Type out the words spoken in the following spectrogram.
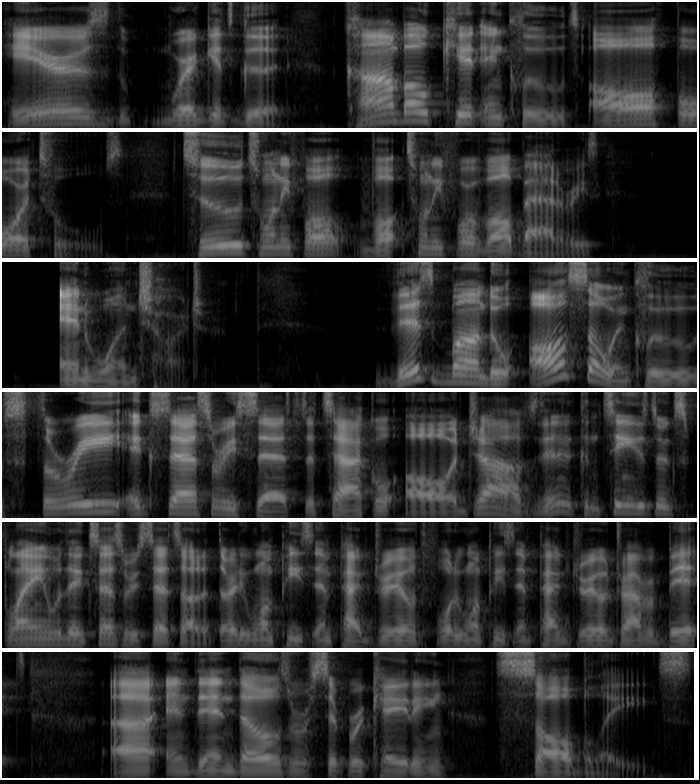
Here's where it gets good. Combo kit includes all four tools, two 24 volt, 24 volt batteries, and one charger. This bundle also includes three accessory sets to tackle all jobs. Then it continues to explain what the accessory sets are the 31 piece impact drill, the 41 piece impact drill, driver bits, uh, and then those reciprocating saw blades.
